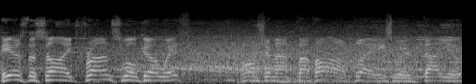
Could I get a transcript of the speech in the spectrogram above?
Here's the side France will go with. Benjamin Pavard plays with Dayot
